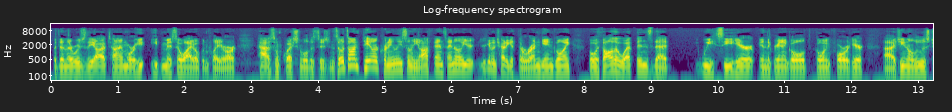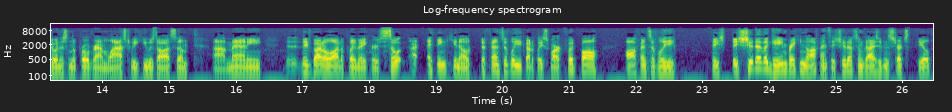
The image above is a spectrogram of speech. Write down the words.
but then there was the odd time where he, he'd miss a wide open play or have some questionable decisions. So it's on Taylor Cornelius on the offense. I know you're you're going to try to get the run game going, but with all the weapons that we see here in the green and gold going forward here, uh, Gino Lewis joined us on the program last week. He was awesome. Uh, Manny. They've got a lot of playmakers. So I, I think, you know, defensively, you've got to play smart football. Offensively, they they should have a game breaking offense. They should have some guys who can stretch the field.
